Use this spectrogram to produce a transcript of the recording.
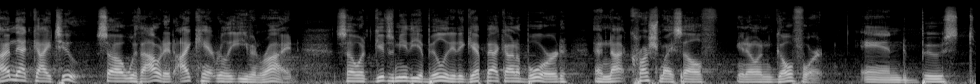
I'm that guy too. So without it, I can't really even ride. So it gives me the ability to get back on a board and not crush myself, you know, and go for it. And boost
